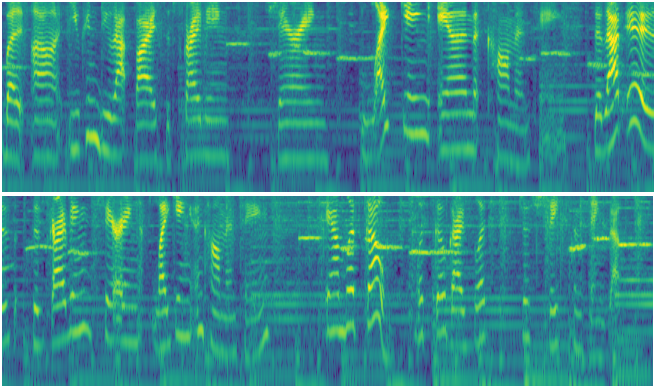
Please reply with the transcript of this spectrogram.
But uh, you can do that by subscribing, sharing, liking, and commenting. So that is subscribing, sharing, liking, and commenting. And let's go. Let's go, guys. Let's just shake some things up.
